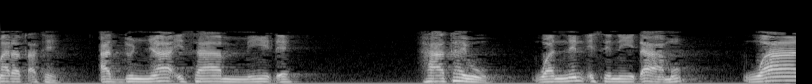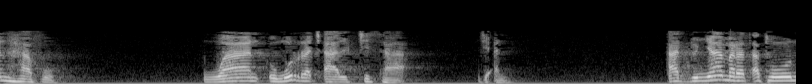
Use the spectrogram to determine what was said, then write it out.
maraxate. Addunyaa isaa miidhe haa tayuu wannin isinii dhaamu waan hafu waan dhumurra caalchisaa je'an. Addunyaa maraxatuun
